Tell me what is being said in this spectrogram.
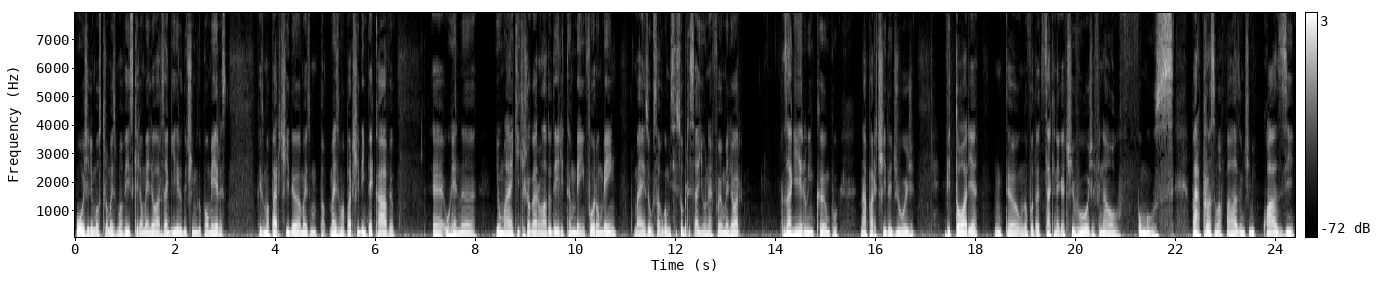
Hoje ele mostrou mais uma vez que ele é o melhor zagueiro do time do Palmeiras. Fez uma partida, mais uma, mais uma partida impecável. É, o Renan e o Mike que jogaram ao lado dele também foram bem, mas o Gustavo Gomes se sobressaiu, né? Foi o melhor zagueiro em campo na partida de hoje. Vitória, então não vou dar destaque negativo hoje, afinal fomos para a próxima fase, um time quase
